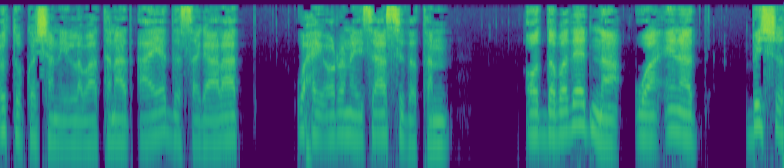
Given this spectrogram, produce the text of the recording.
cutubka shan iyo labaatanaad aayadda sagaalaad waxay odhanaysaa sida tan oo dabadeedna waa inaad bisha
